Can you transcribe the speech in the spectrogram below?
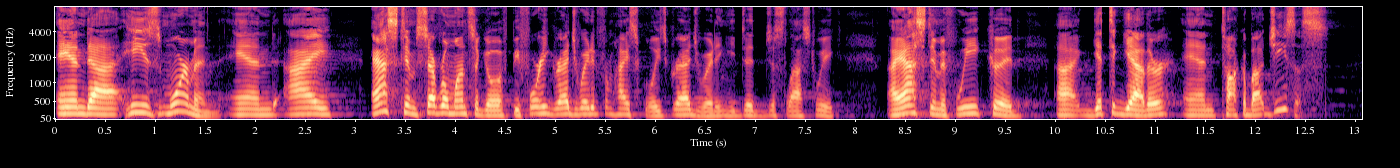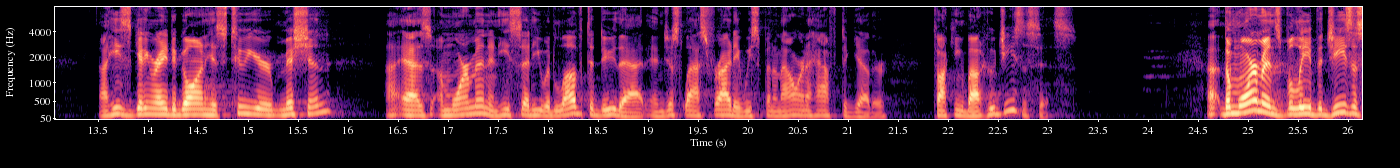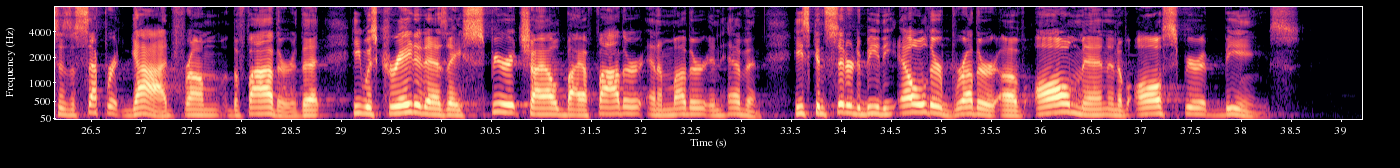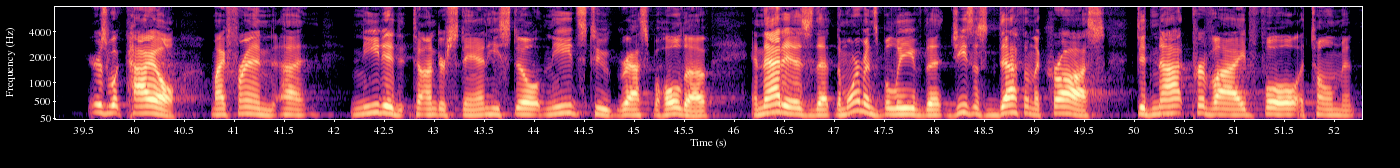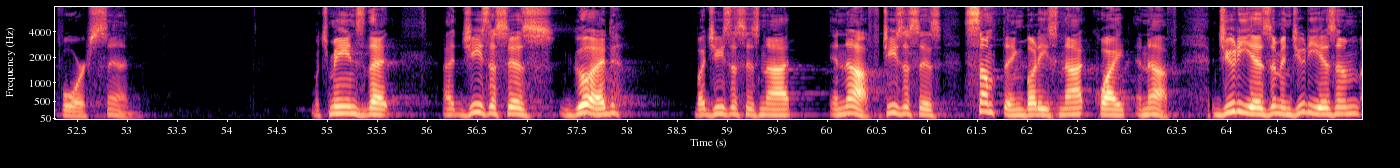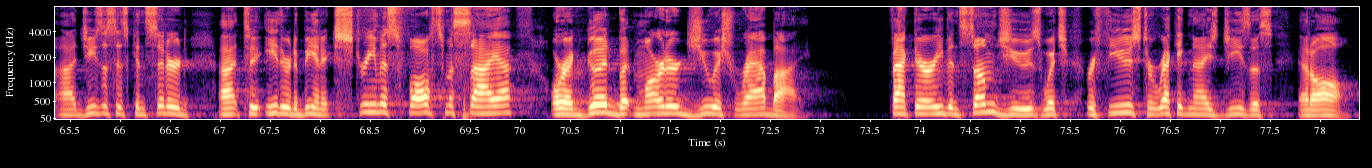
And uh, he's Mormon. And I asked him several months ago if before he graduated from high school, he's graduating, he did just last week. I asked him if we could uh, get together and talk about Jesus. Uh, he's getting ready to go on his two year mission uh, as a Mormon, and he said he would love to do that. And just last Friday, we spent an hour and a half together talking about who Jesus is. Uh, the Mormons believe that Jesus is a separate God from the Father, that he was created as a spirit child by a father and a mother in heaven. He's considered to be the elder brother of all men and of all spirit beings. Here's what Kyle, my friend, uh, needed to understand, he still needs to grasp a hold of, and that is that the Mormons believe that Jesus' death on the cross did not provide full atonement for sin which means that uh, Jesus is good, but Jesus is not enough. Jesus is something, but he's not quite enough. Judaism, in Judaism, uh, Jesus is considered uh, to either to be an extremist false Messiah or a good but martyred Jewish rabbi. In fact, there are even some Jews which refuse to recognize Jesus at all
